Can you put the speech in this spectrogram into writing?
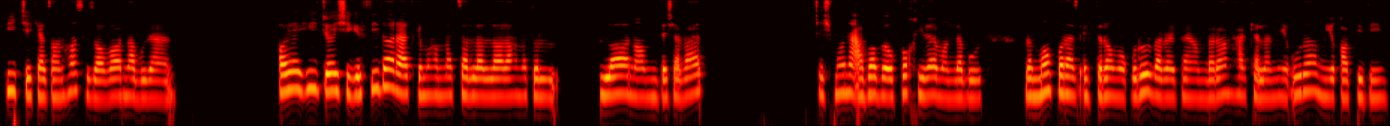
هیچ یک از آنها سزاوار نبودند. آیا هیچ جای شگفتی دارد که محمد صلی الله رحمت الله نامیده شود؟ چشمان عبا به افق خیره مانده بود. و ما پر از احترام و غرور برای پیامبران هر کلمه او را میقاپیدیم.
